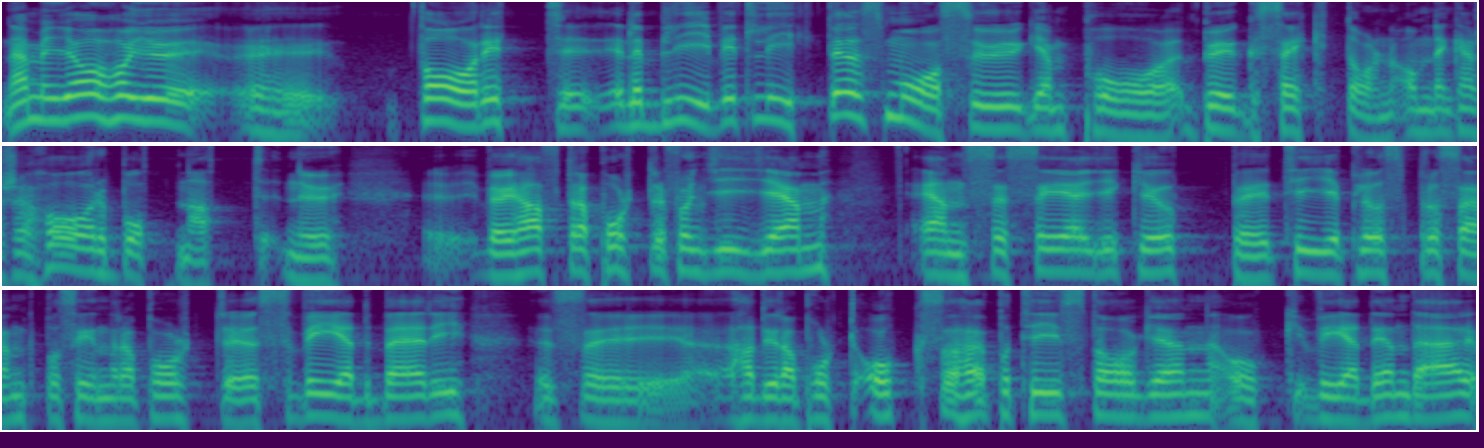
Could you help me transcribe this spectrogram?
Nej, men jag har ju eh, varit eller blivit lite småsugen på byggsektorn, om den kanske har bottnat nu. Eh, vi har ju haft rapporter från JM. NCC gick ju upp eh, 10 plus procent på sin rapport. Eh, Svedberg hade rapport också här på tisdagen och vdn där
